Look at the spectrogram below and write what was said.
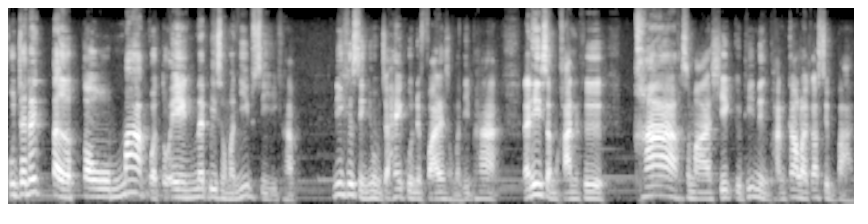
คุณจะได้เติบโตมากกว่าตัวเองในปี 2024 ครับ นี่คือสิ่งที่ผมจะให้คุณในไฟล์ใน 2025 และที่สำคัญคือค่าสมาชิกอยู่ที่ 1,990 บาท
